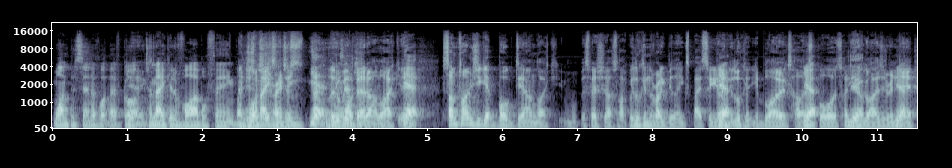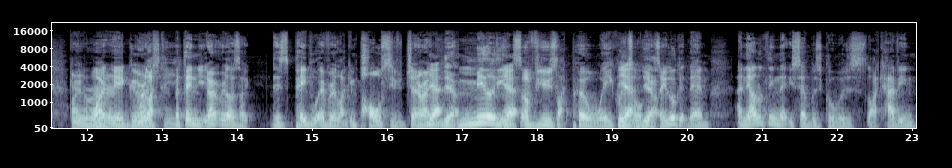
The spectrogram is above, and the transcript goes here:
one percent of what they've got Yeah, to make it a viable thing. and just what's makes trending. it just Yeah, that little exactly. bit better. Like, and Yeah. Sometimes you get bogged down, like especially us. Like we look in the rugby league space, so you Yeah. only look at your blokes, Hello Yeah. Sports, like Yeah. you guys are in Yeah. there, like Guru, white, yeah, guru, Roasty. like. But then you don't realize like there's people everywhere, like impulsive, generate Yeah. Yeah. millions Yeah. of views like per week. We're Yeah. talking. Yeah. So you look at them, and the other thing that you said was good was like having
